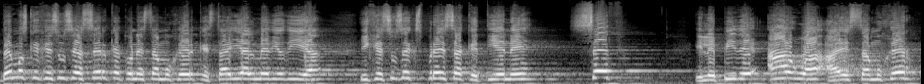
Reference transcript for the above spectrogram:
vemos que Jesús se acerca con esta mujer que está ahí al mediodía y Jesús expresa que tiene sed y le pide agua a esta mujer.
